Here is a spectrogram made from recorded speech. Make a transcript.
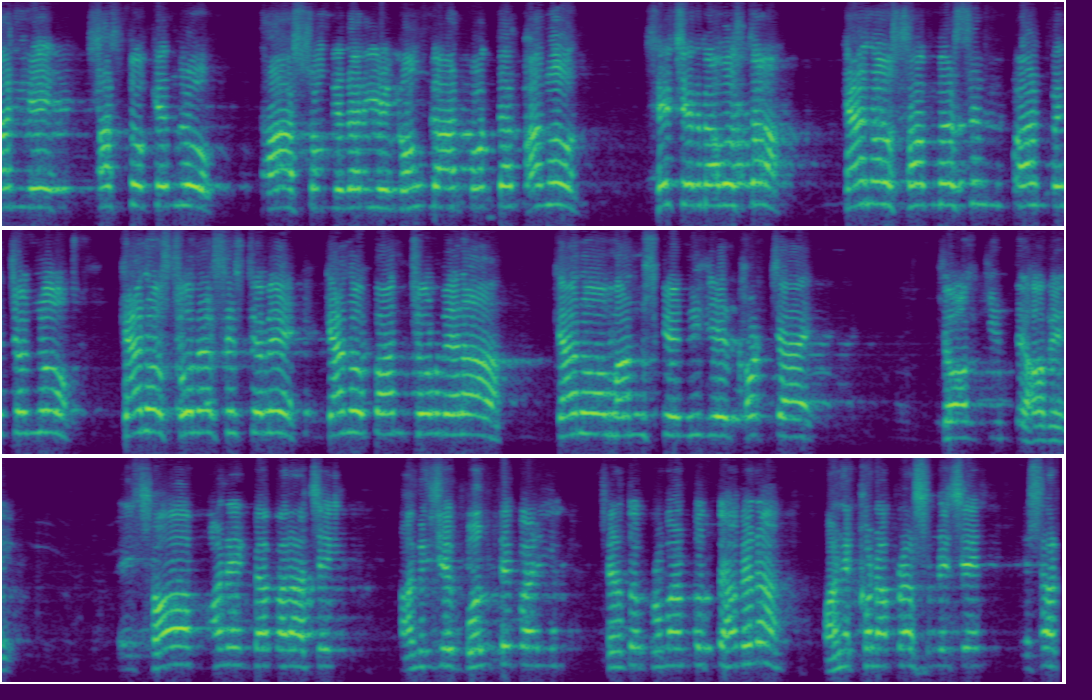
দাঁড়িয়ে স্বাস্থ্য কেন্দ্র, তার সঙ্গে দাঁড়িয়ে গঙ্গার পদ্মার ভাঙন, সেচের ব্যবস্থা, কেন সাবমার্সিবল পাম্পের জন্য, কেন সোলার সিস্টেমে কেন পাম্প চলবে না, কেন মানুষকে নিজের খরচায় জল কিনতে হবে? এই সব অনেক ব্যাপার আছে। আমি যে বলতে পারি, সেটা তো প্রমাণ করতে হবে না। অনেকক্ষণ আপনারা শুনেছেন এসব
